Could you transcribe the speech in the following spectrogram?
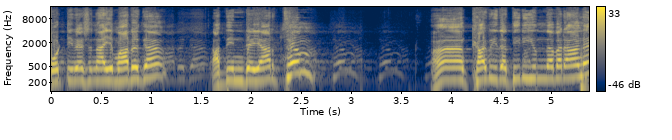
മോട്ടിവേഷനായി മാറുക? അതിന്റെ അർത്ഥം ആ കവിത തിരിയുന്നവരാണ്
